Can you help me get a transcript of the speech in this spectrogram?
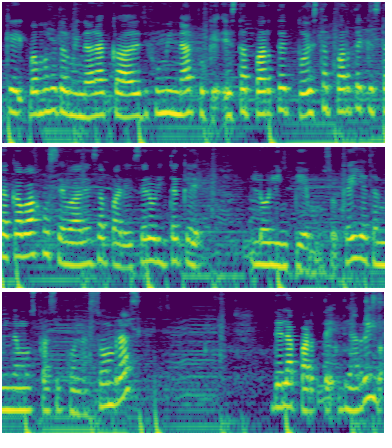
Ok, vamos a terminar acá de difuminar porque esta parte, toda esta parte que está acá abajo se va a desaparecer ahorita que lo limpiemos, ok. Ya terminamos casi con las sombras de la parte de arriba.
